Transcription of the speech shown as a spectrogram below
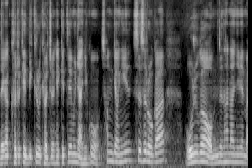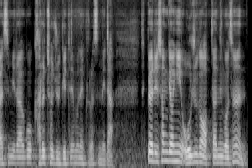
내가 그렇게 믿기로 결정했기 때문이 아니고 성경이 스스로가 오류가 없는 하나님의 말씀이라고 가르쳐 주기 때문에 그렇습니다. 특별히 성경이 오류가 없다는 것은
